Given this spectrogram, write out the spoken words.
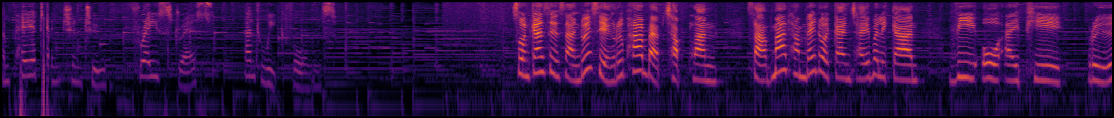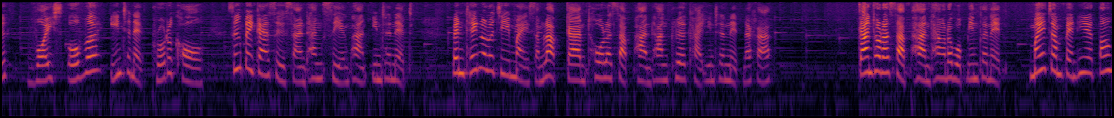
and pay attention to phrase stress and weak forms. ส่วนการสื่อสารด้วยเสียงหรือภาพแบบฉับพลัน สามารถทำได้โดยการใช้บริการ VoIP หรือ Voice over Internet Protocol ซึ่งเป็นการสื่อสารทางเสียงผ่านอินเทอร์เน็ต เป็นเทคโนโลยีใหม่สำหรับการโทรศัพท์ผ่านทางเครือข่ายอินเทอร์เน็ตนะคะ การโทรศัพท์ผ่านทางระบบอินเทอร์เน็ต ไม่จำเป็นที่จะต้อง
